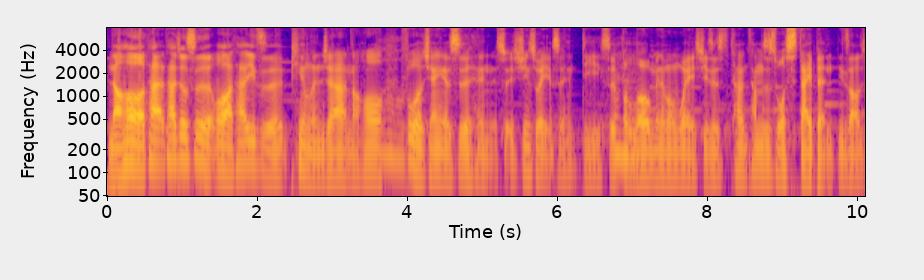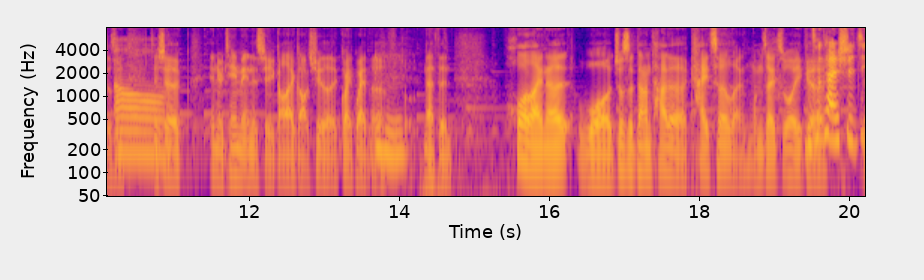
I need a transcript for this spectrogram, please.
然后他他就是哇，他一直骗人家，然后付我钱也是。很，所以薪水也是很低，是 below minimum wage。其实他他们是说 stipend，你知道，就是这些 entertainment industry 搞来搞去的怪怪的 method。后来呢，我就是当他的开车人，我们在做一个做他的司机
